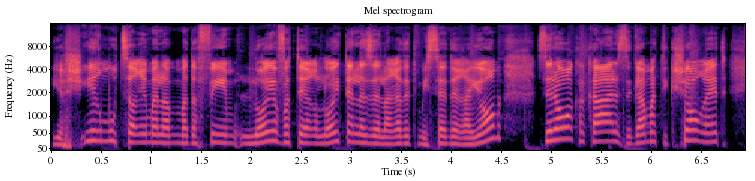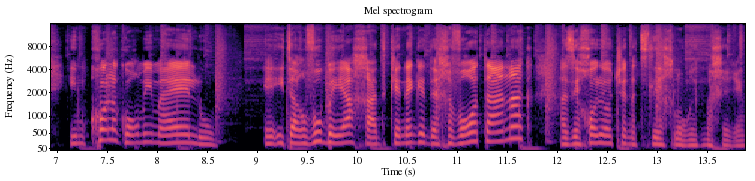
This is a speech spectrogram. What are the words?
ישאיר מוצרים על המדפים, לא יוותר, לא ייתן לזה לרדת מסדר היום. זה לא רק הקהל, זה גם התקשורת, עם כל הגורמים האלו. יתערבו ביחד כנגד חברות הענק, אז יכול להיות שנצליח להוריד מחירים.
